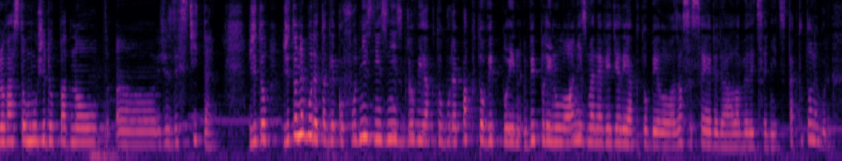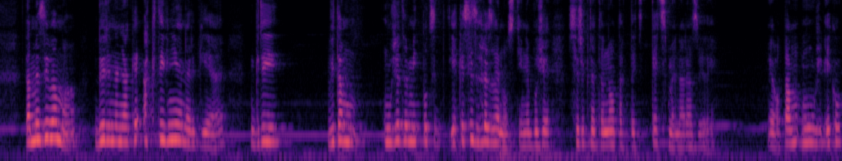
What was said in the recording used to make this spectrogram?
Pro vás to může dopadnout, uh, že zjistíte, že to, že to nebude tak jako furt nic, nic, nic, kdo ví, jak to bude, pak to vyplyn, vyplynulo, ani jsme nevěděli, jak to bylo a zase se jede dál a velice nic. Tak to to nebude. Tam mezi vama dojde na nějaké aktivní energie, kdy vy tam můžete mít pocit jakési zhrzenosti, nebo že si řeknete, no tak teď, teď jsme narazili. Jo, tam může, jako,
